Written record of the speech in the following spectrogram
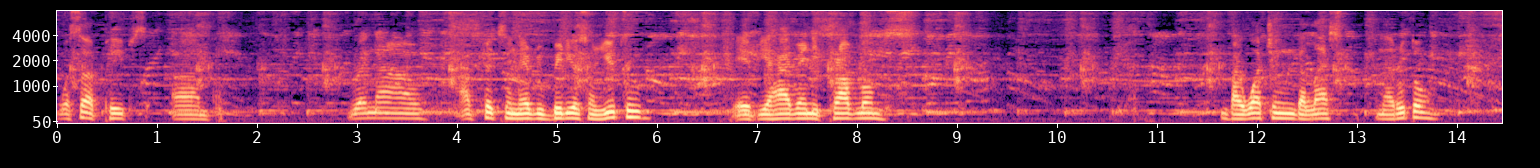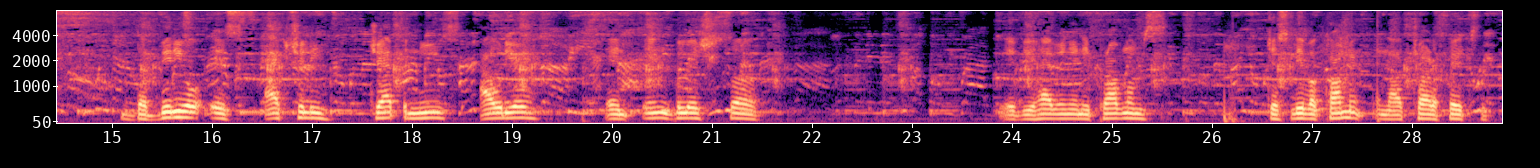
What's up, peeps? Um, right now, I'm fixing every videos on YouTube. If you have any problems by watching the last Naruto, the video is actually Japanese audio and English sub. If you're having any problems, just leave a comment and I'll try to fix it.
